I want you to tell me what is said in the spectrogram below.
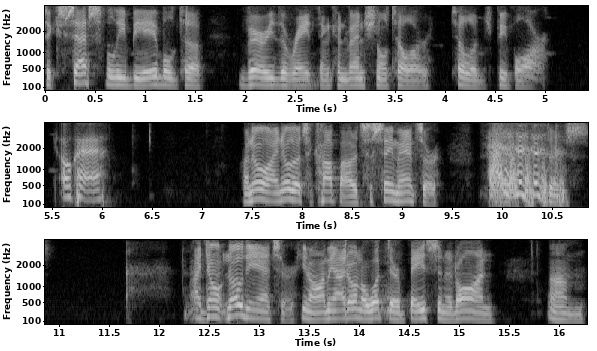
successfully be able to vary the rate than conventional tiller tillage people are. Okay. I know, I know that's a cop out. It's the same answer. I don't know the answer. You know, I mean, I don't know what they're basing it on. Um,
